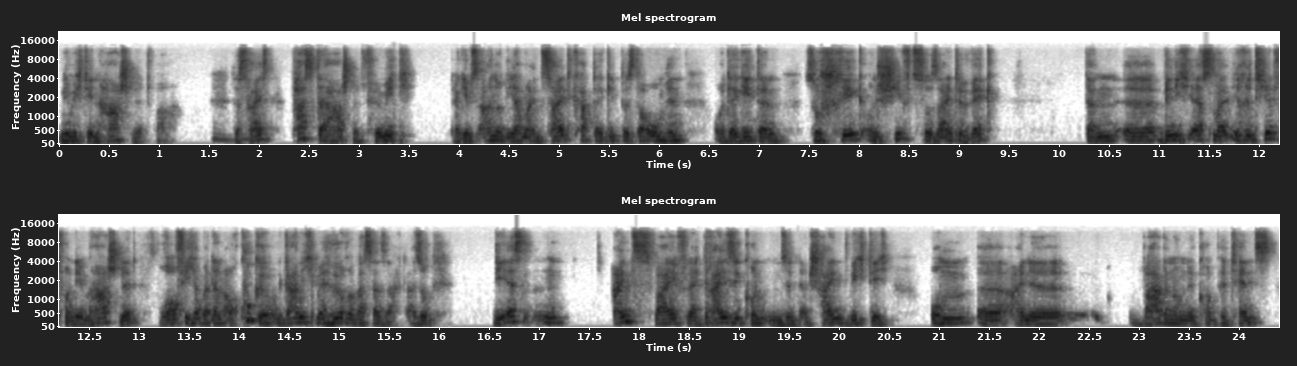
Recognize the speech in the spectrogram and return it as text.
nehme ich den Haarschnitt wahr. Mhm. Das heißt, passt der Haarschnitt für mich? Da gibt es andere, die haben einen Zeitcut, der geht bis da oben hin und der geht dann so schräg und schief zur Seite weg dann äh, bin ich erstmal irritiert von dem Haarschnitt, worauf ich aber dann auch gucke und gar nicht mehr höre, was er sagt. Also die ersten ein, zwei, vielleicht drei Sekunden sind entscheidend wichtig, um äh, eine wahrgenommene Kompetenz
